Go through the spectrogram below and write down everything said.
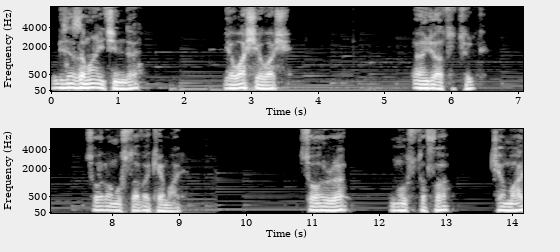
bize zaman içinde yavaş yavaş önce Atatürk sonra Mustafa Kemal sonra Mustafa Kemal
